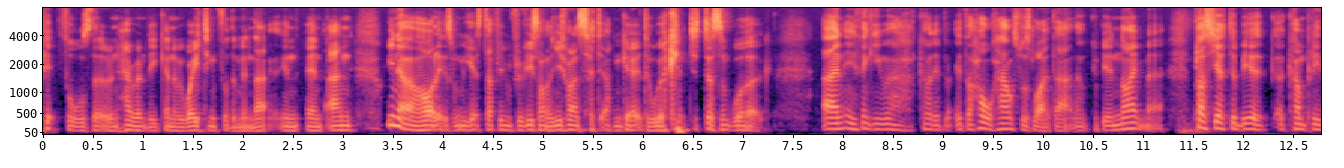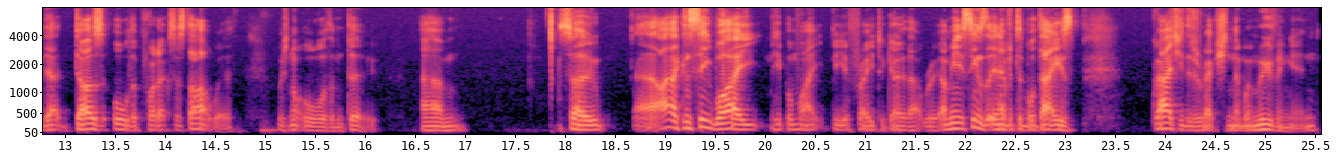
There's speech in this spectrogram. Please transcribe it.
pitfalls that are inherently going to be waiting for them in that in, in and you know how hard it is when we get stuff in for review sometimes you try to set it up and get it to work and it just doesn't work and you're thinking oh, god if, if the whole house was like that it could be a nightmare plus you have to be a, a company that does all the products to start with which not all of them do um, so uh, I can see why people might be afraid to go that route. I mean, it seems inevitable that is gradually the direction that we're moving in.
